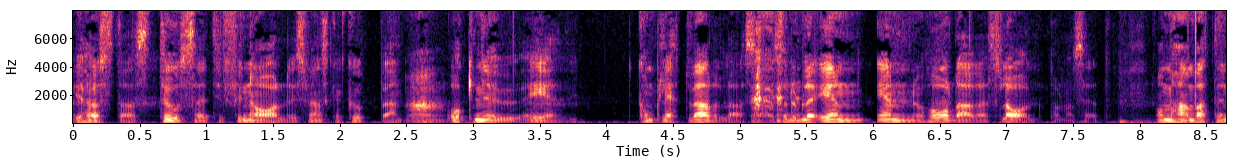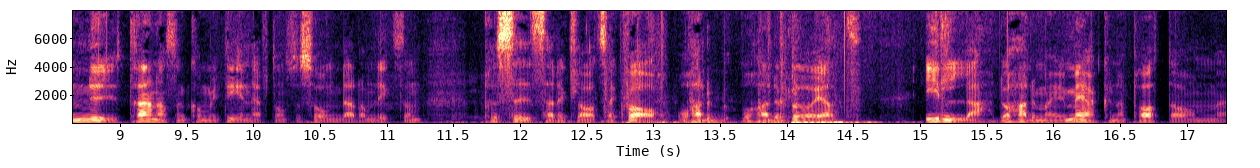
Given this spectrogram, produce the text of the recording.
i höstas, tog sig till final i Svenska Ja. och nu är komplett värdelösa. Alltså det blir en ännu hårdare slag på något sätt. Om han varit en ny tränare som kommit in efter en säsong där de liksom precis hade klarat sig kvar och hade, och hade börjat illa, då hade man ju mer kunnat prata om eh,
